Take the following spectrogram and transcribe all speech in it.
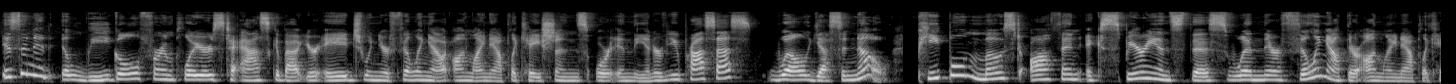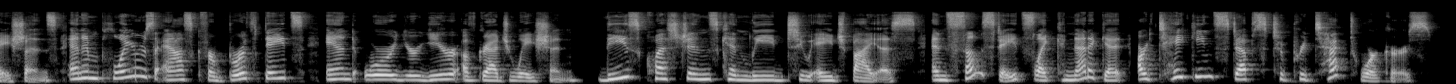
Isn't it illegal for employers to ask about your age when you're filling out online applications or in the interview process? Well, yes and no. People most often experience this when they're filling out their online applications and employers ask for birth dates and or your year of graduation. These questions can lead to age bias, and some states like Connecticut are taking steps to protect workers.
